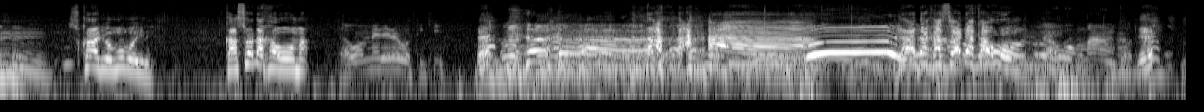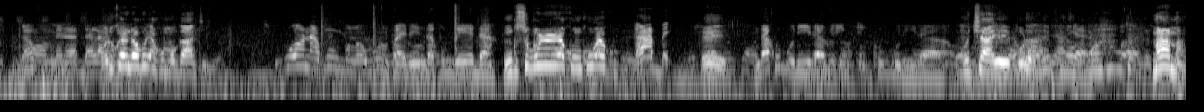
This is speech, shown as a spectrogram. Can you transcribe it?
baino sukaali omuboine kasoda kawooma. Otiki dada kasoda kawooma. Eh? oli kwenda okulya ku mugaati? Gwona guguno ogumpaire ndakugenda nkusubulirire ku nkuweku. Abe Eh, ndakugulira kugulira. Ku kyayi igulo maama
